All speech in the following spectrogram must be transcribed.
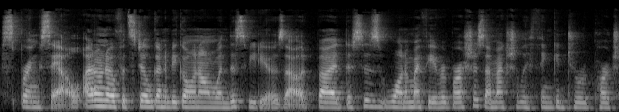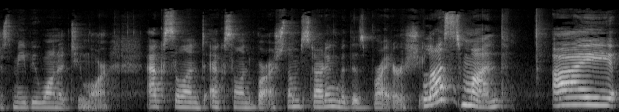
spring sale. I don't know if it's still going to be going on when this video is out, but this is one of my favorite brushes. I'm actually thinking to repurchase maybe one or two more. Excellent, excellent brush. So I'm starting with this brighter shade. Last month, I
